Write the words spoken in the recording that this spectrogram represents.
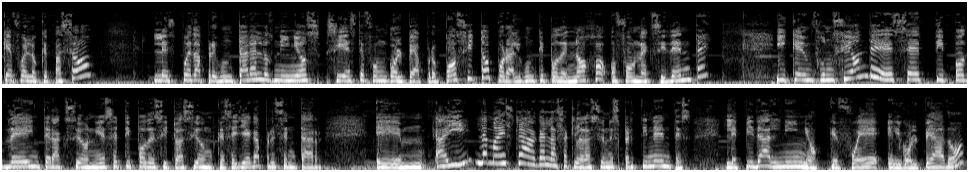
qué fue lo que pasó, les pueda preguntar a los niños si este fue un golpe a propósito por algún tipo de enojo o fue un accidente y que en función de ese tipo de interacción y ese tipo de situación que se llega a presentar eh, ahí la maestra haga las aclaraciones pertinentes. Le pida al niño que fue el golpeado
